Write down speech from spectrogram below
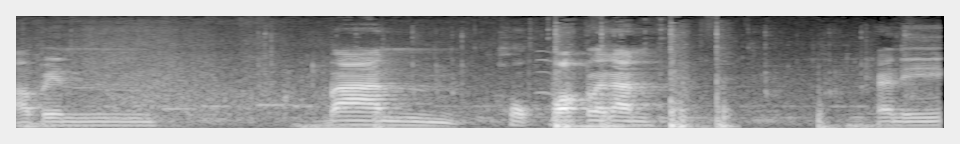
เอาเป็นบ้านหกบล็อกแล้วกัน แค่นี้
